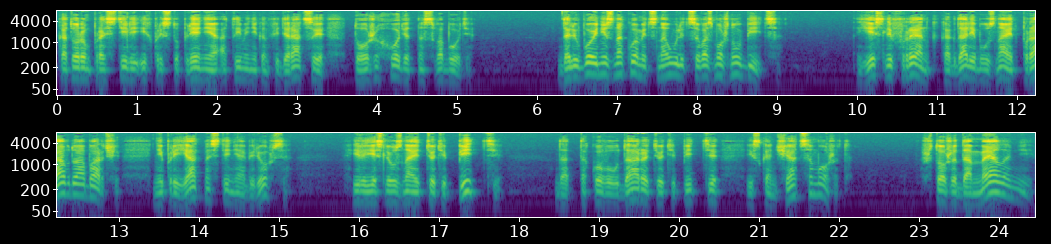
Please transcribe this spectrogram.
которым простили их преступления от имени конфедерации, тоже ходят на свободе. Да любой незнакомец на улице, возможно, убийца. Если Фрэнк когда-либо узнает правду об Арчи, неприятностей не оберешься. Или если узнает тетя Питти, да от такого удара тетя Питти и скончаться может. Что же до Мелани?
